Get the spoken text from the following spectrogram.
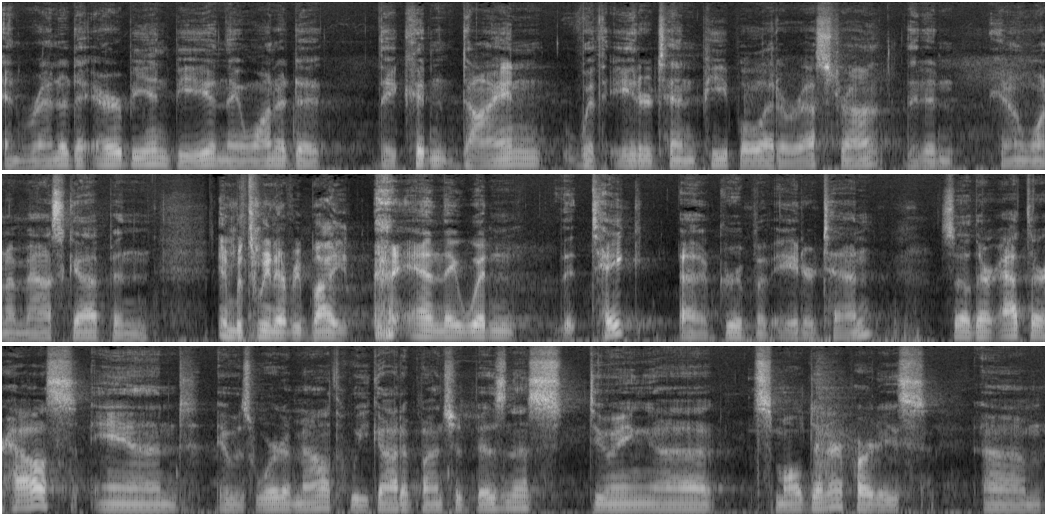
and rented an Airbnb and they wanted to, they couldn't dine with eight or 10 people at a restaurant. They didn't, you know, want to mask up and, in between every bite. and they wouldn't take a group of eight or 10. So they're at their house and it was word of mouth. We got a bunch of business doing uh, small dinner parties um,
